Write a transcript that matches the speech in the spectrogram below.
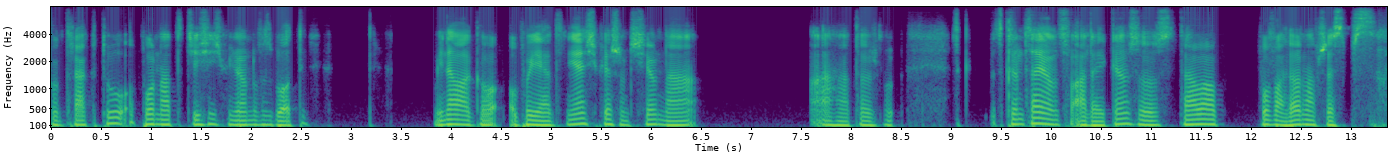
kontraktu o ponad 10 milionów złotych. Minęła go obojętnie, śpiesząc się na. Aha, to już. skręcając w alejkę, została powalona przez psa.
